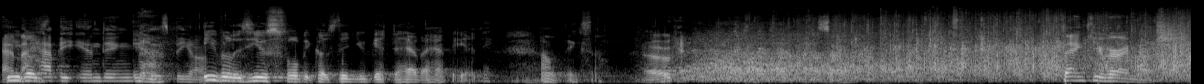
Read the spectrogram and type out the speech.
And the happy ending Yeah. is beyond. Evil is useful because then you get to have a happy ending. I don't think so. Okay. So, thank you very much.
